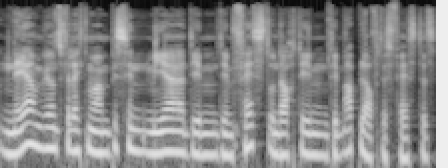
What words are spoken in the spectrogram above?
Nähern wir uns vielleicht mal ein bisschen mehr dem, dem Fest und auch dem, dem Ablauf des Festes.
